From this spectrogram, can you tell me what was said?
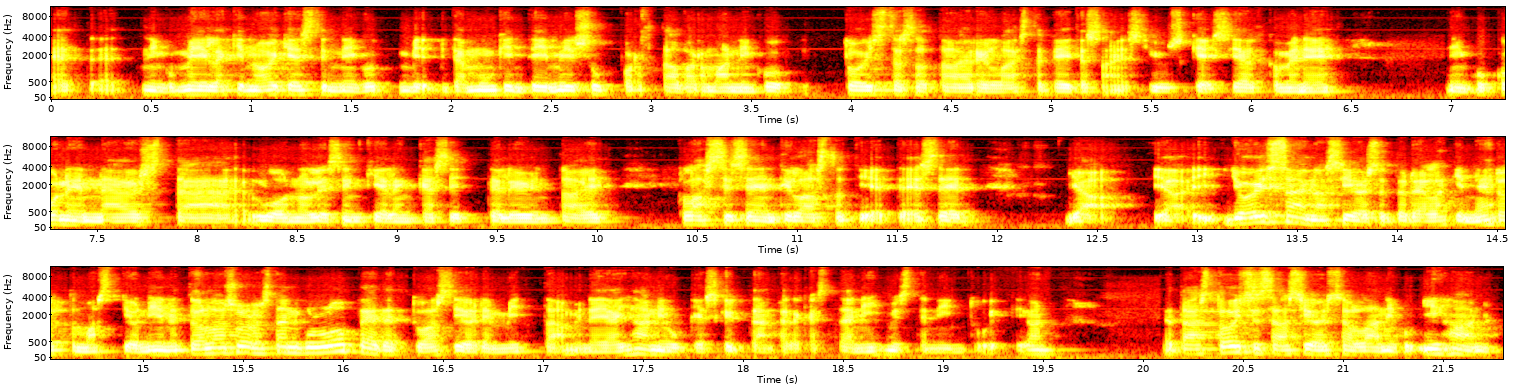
Et, et, niin kuin meilläkin oikeasti, niin kuin, mitä munkin tiimi supporttaa varmaan niin kuin toista sataa erilaista data science use casea, jotka menee niin kuin konenäystä luonnollisen kielen käsittelyyn tai klassiseen tilastotieteeseen. Ja, ja joissain asioissa todellakin ehdottomasti on niin, että ollaan suorastaan niin kuin lopetettu asioiden mittaaminen ja ihan niin keskitytään pelkästään ihmisten intuition. Ja taas toisissa asioissa ollaan niin kuin ihan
